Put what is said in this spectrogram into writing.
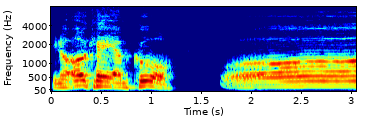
you know, okay, I'm cool. Oh,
